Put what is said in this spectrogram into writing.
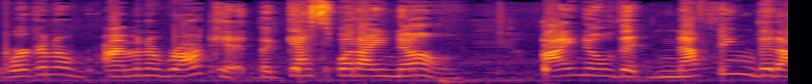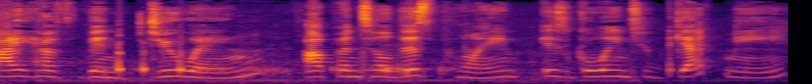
We're going to I'm going to rock it. But guess what I know? I know that nothing that I have been doing up until this point is going to get me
